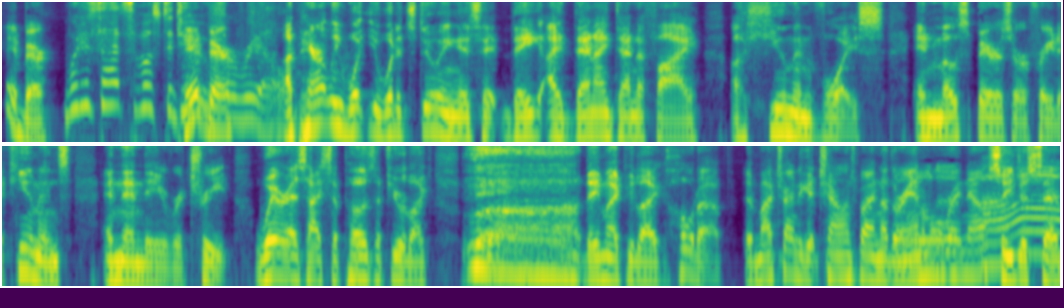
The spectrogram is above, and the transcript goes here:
hey bear. What is that supposed to do hey for real? apparently what you what it's doing is it they I then identify a human voice and most bears are afraid of humans and then they retreat. Whereas i suppose if you're like they might be like hold up. Am i trying to get challenged by another animal right now? So you just said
